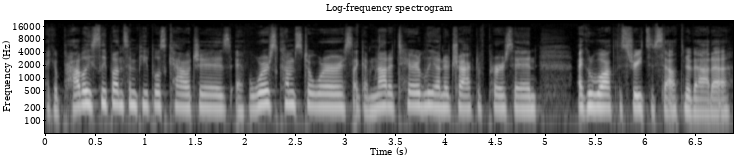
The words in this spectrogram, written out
I could probably sleep on some people's couches. If worse comes to worse, like I'm not a terribly unattractive person, I could walk the streets of South Nevada,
